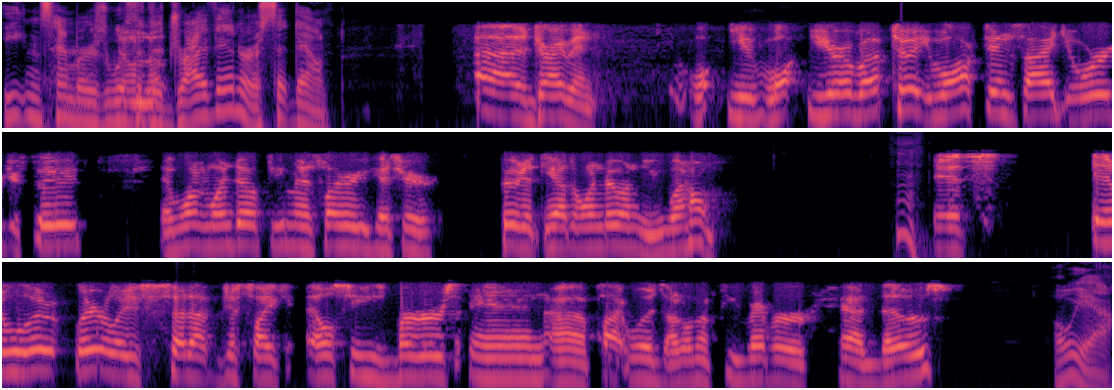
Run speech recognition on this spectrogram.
Eaton's Hamburgers. Was it know. a drive-in or a sit-down? Uh, drive-in. You wa- you drove up to it. You walked inside. You ordered your food. At one window, a few minutes later, you got your food at the other window, and you went home. Hmm. It's it literally set up just like LC's Burgers and uh, Platte Woods. I don't know if you've ever had those. Oh yeah.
